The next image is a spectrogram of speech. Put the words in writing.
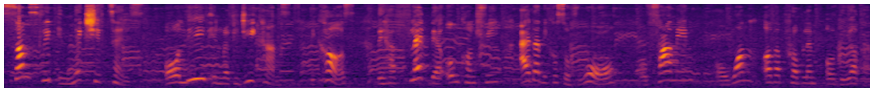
Some sleep in makeshift tents or live in refugee camps because they have fled their own country either because of war or famine or one other problem or the other.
